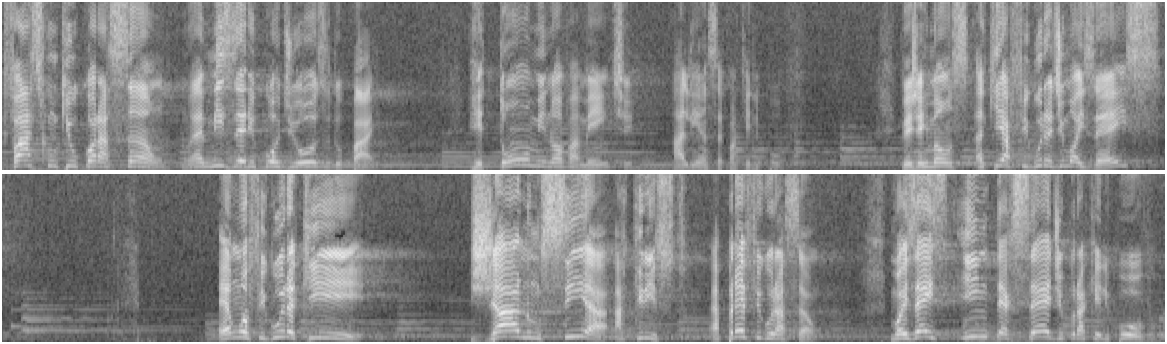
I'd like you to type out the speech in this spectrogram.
faz com que o coração não é, misericordioso do Pai retome novamente a aliança com aquele povo. Veja, irmãos, aqui a figura de Moisés é uma figura que já anuncia a Cristo, a prefiguração. Moisés intercede por aquele povo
